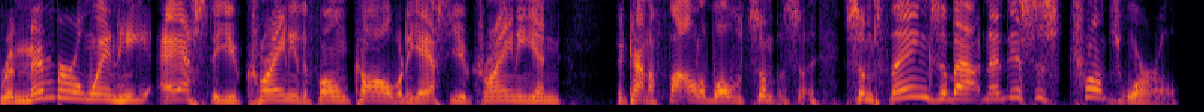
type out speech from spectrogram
remember when he asked the Ukrainian the phone call when he asked the Ukrainian to kind of follow up with some some things about now this is Trump's world.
